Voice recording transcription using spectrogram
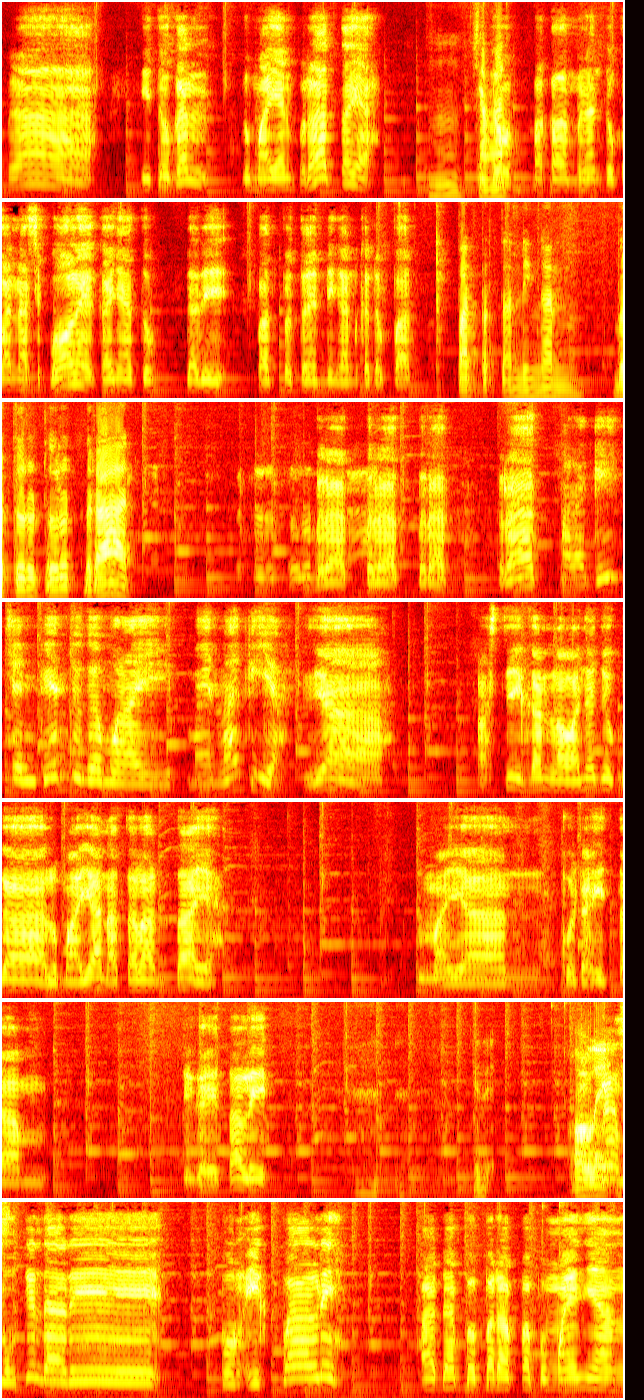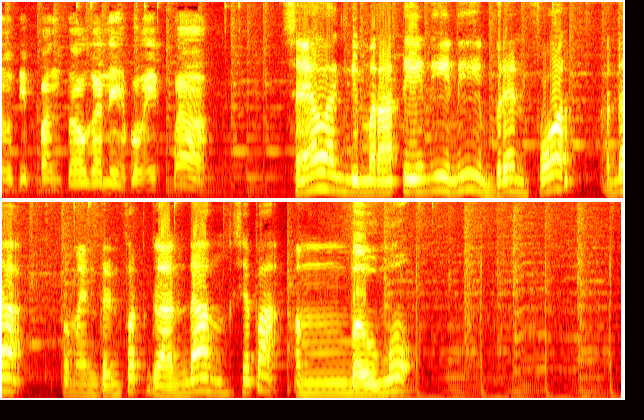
Nah, itu kan lumayan berat lah ya. Hmm, Itu sangat bakal menentukan nasib oleh kayaknya tuh dari empat pertandingan ke depan. empat pertandingan berturut-turut berat. Berat, berat, berat, berat. apalagi champion juga mulai main lagi ya Ya, pasti kan lawannya juga lumayan Atalanta ya. Lumayan kuda hitam Liga Itali. Oleh Oke, mungkin dari Bung Iqbal nih ada beberapa pemain yang dipantau kan nih Bung Iqbal. saya lagi merhatiin ini Brentford, ada pemain Brentford gelandang siapa? Mbaumo.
